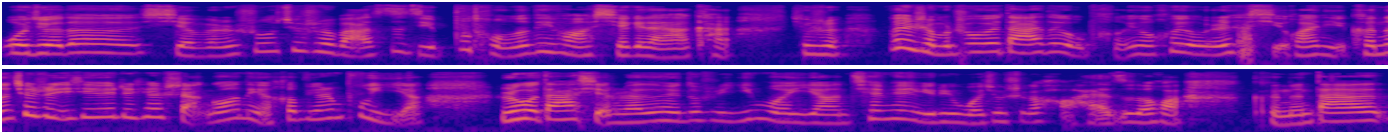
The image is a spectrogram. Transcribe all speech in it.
我觉得写文书就是把自己不同的地方写给大家看，就是为什么周围大家都有朋友，会有人喜欢你，可能就是因为这些闪光点和别人不一样。如果大家写出来的东西都是一模一样，千篇一律，我就是个好孩子的话，可能大家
